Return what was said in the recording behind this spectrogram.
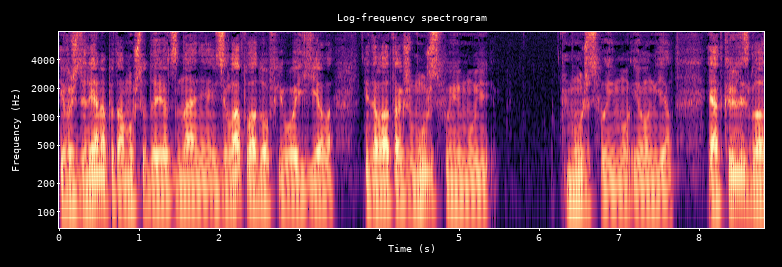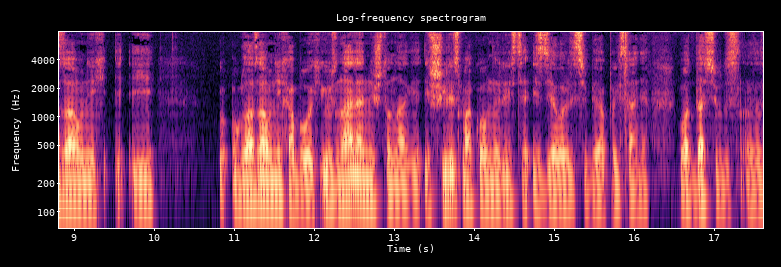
и вожделено, потому что дает знания. И взяла плодов его и ела, и дала также мужу своему, и мужу своему, и он ел. И открылись глаза у них, и, и у глаза у них обоих, и узнали они, что наги, и шили смоковные листья, и сделали себе опоясание. Вот до сюда, э,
